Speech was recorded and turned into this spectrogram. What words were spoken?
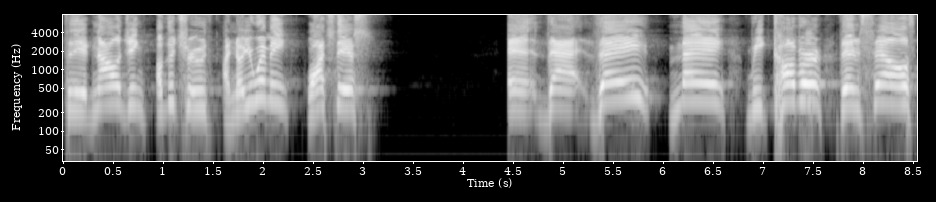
to the acknowledging of the truth. I know you're with me. Watch this. And that they may recover themselves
